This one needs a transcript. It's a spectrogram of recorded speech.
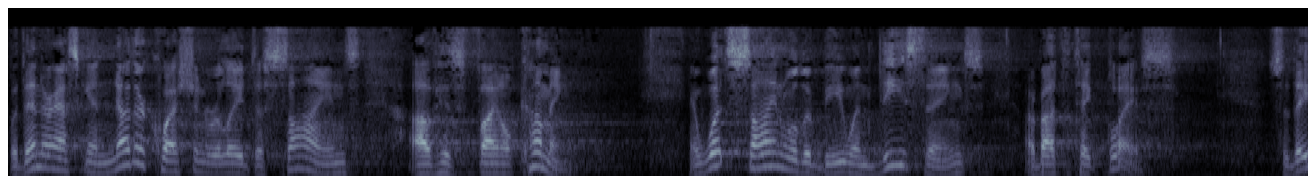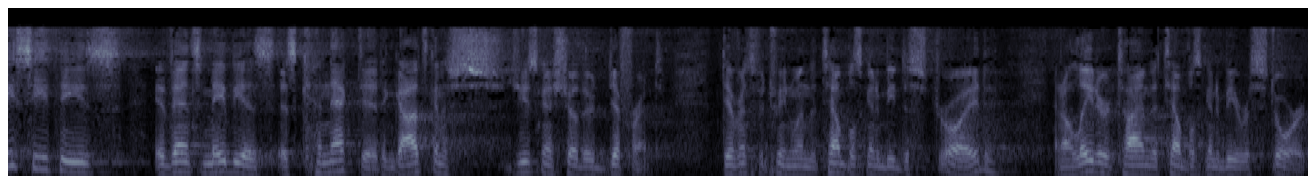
But then they're asking another question related to signs of his final coming. And what sign will there be when these things are about to take place? So they see these events maybe as, as connected, and God's going to, Jesus is going to show they're different. Difference between when the temple is going to be destroyed and a later time the temple is going to be restored.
